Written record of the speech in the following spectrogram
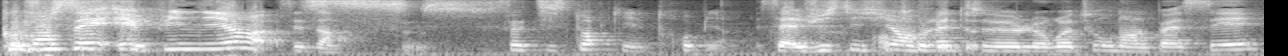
commencer justifier. et finir C'est ça. cette histoire qui est trop bien. ça justifie Entre en fait euh, le retour dans le passé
